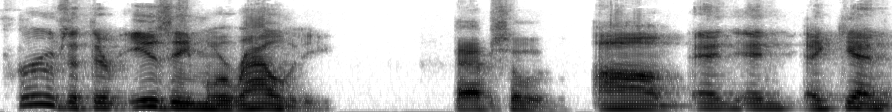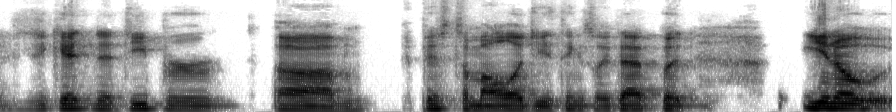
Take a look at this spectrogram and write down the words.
proves that there is a morality absolutely um and and again to get into deeper um epistemology things like that but you know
